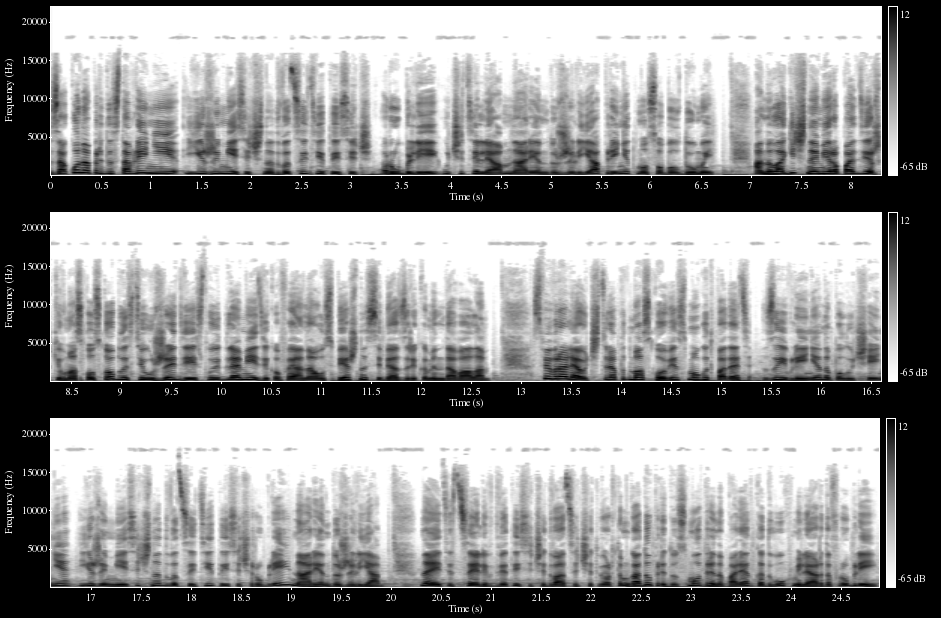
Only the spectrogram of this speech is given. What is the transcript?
Закон о предоставлении ежемесячно 20 тысяч рублей учителям на аренду жилья принят Мособлдумой. Аналогичная мера поддержки в Московской области уже действует для медиков, и она успешно себя зарекомендовала. С февраля учителя Подмосковья смогут подать заявление на получение ежемесячно 20 тысяч рублей на аренду жилья. На эти цели в 2024 году предусмотрено порядка 2 миллиардов рублей.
